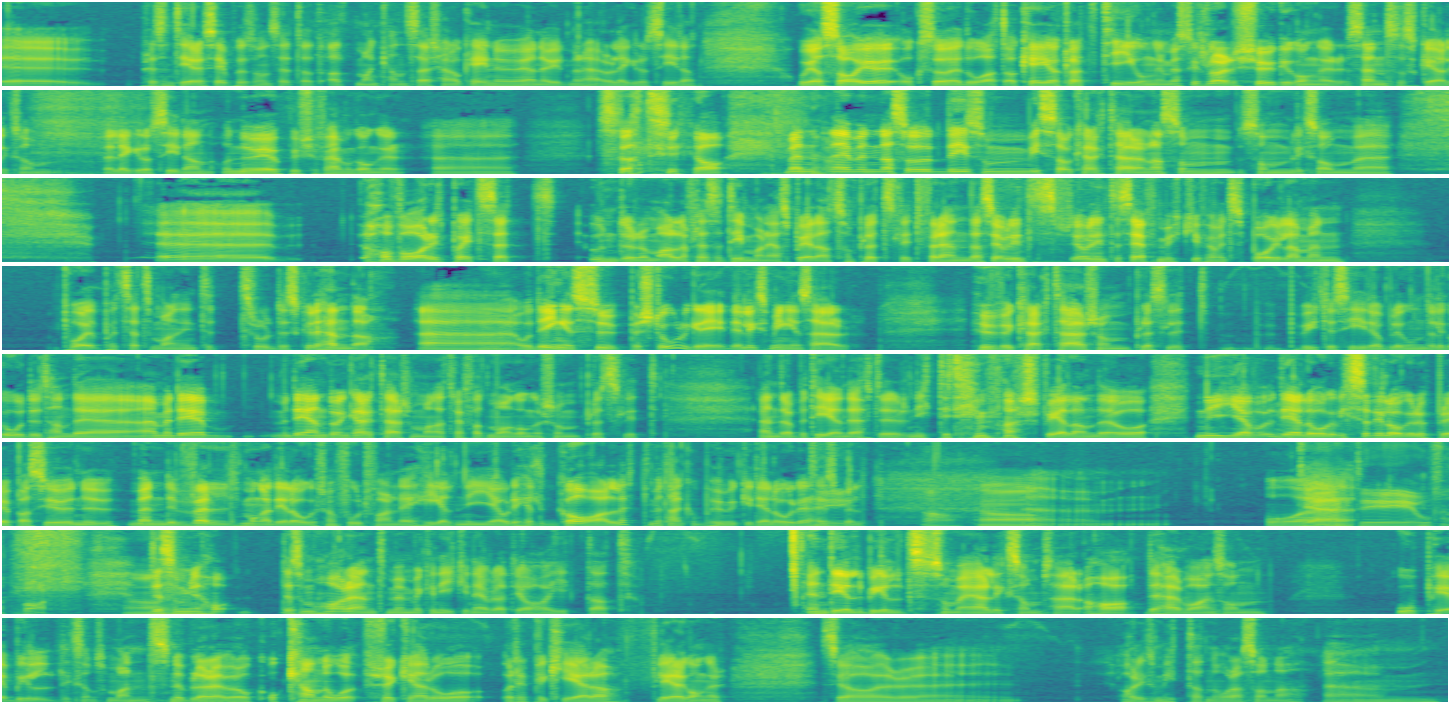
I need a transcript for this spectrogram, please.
eh, presenterar sig på ett sånt sätt att, att man kan säga okej okay, nu är jag nöjd med det här och lägger åt sidan. Och jag sa ju också då att okej okay, jag har klarat det 10 gånger, men jag ska klara det 20 gånger, sen så ska jag liksom lägga det åt sidan. Och nu är jag uppe i 25 gånger. Uh, så att, ja. Men nej men alltså det är som vissa av karaktärerna som, som liksom uh, uh, har varit på ett sätt under de allra flesta timmarna jag spelat som plötsligt förändras. Jag vill inte, jag vill inte säga för mycket för jag vill inte spoila men på, på ett sätt som man inte trodde skulle hända. Uh, mm. Och det är ingen superstor grej, det är liksom ingen så här huvudkaraktär som plötsligt byter sida och blir ond eller god, utan det, nej, men det, men det är ändå en karaktär som man har träffat många gånger som plötsligt ändrar beteende efter 90 timmars spelande och nya mm. dialoger, vissa dialoger upprepas ju nu, men det är väldigt många dialoger som fortfarande är helt nya och det är helt galet med tanke på hur mycket dialoger det är här i spelet. Ja. Ja. Um, och, det, eh, det är ofattbart. Det, som jag, har- det som har hänt med mekaniken är väl att jag har hittat en del bild som är liksom så här, aha, det här var en sån OP-bild liksom som man snubblar Mm. över och, och kan då försöka då replikera flera gånger. Så jag har, eh, har liksom hittat några sådana. Ehm,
